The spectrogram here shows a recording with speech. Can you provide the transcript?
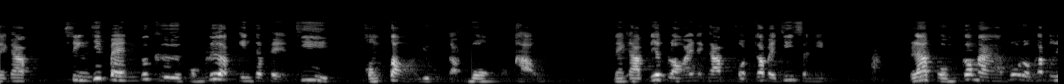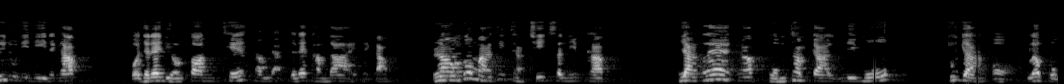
นะครับสิ่งที่เป็นก็คือผมเลือกอินเทอร์เฟซที่ผมต่ออยู่กับวงของเขานะครับเรียบร้อยนะครับกดเข้าไปที่สนิปแล้วผมก็มาผู้ลงครับตรงนี้ดูดีๆนะครับก็จะได้เดี๋ยวตอนเทสทำแบบจะได้ทำได้นะครับ เราก็มาที่แท็บชีตสนิปครับ อย่างแรกครับผมทำการ remove ทุกอย่างออก แล้วผม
